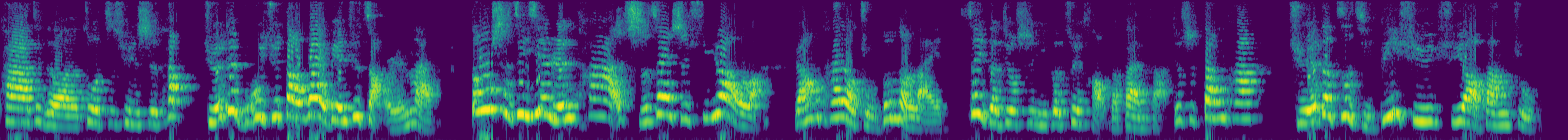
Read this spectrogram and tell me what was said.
他这个做咨询师，他绝对不会去到外边去找人来，都是这些人，他实在是需要了，然后他要主动的来，这个就是一个最好的办法。就是当他觉得自己必须需要帮助，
